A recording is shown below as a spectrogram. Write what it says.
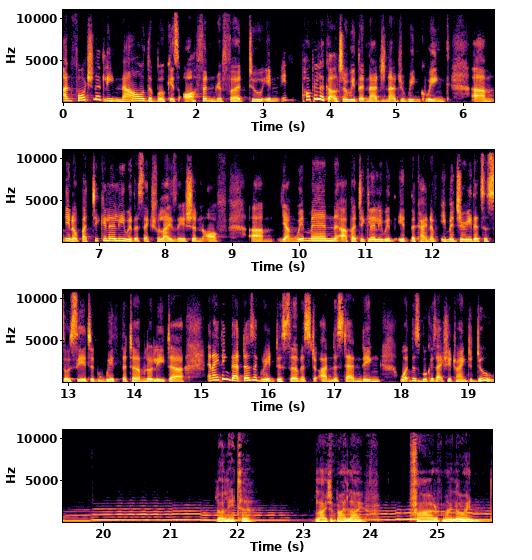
unfortunately now the book is often referred to in, in popular culture with a nudge nudge wink wink um, you know particularly with the sexualization of um, young women uh, particularly with it, the kind of imagery that's associated with the term lolita. And i think that does a great disservice to understanding what this book is actually trying to do. Lolita light of my life fire of my loins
